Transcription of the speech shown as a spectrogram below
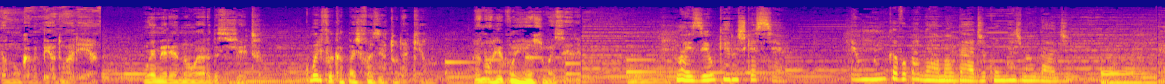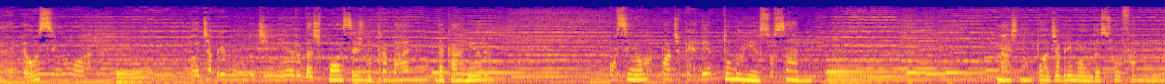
Eu nunca me perdoaria. O Emerê não era desse jeito. Como ele foi capaz de fazer tudo aquilo? Eu não reconheço mais ele. Mas eu quero esquecer. Eu nunca vou pagar a maldade com mais maldade. É, O senhor. pode abrir mão do dinheiro, das posses, do trabalho, da carreira. O senhor pode perder tudo isso, sabe? Mas não pode abrir mão da sua família.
